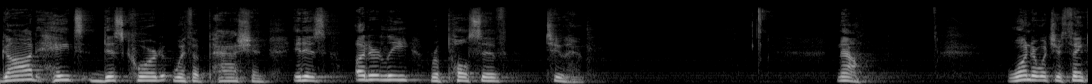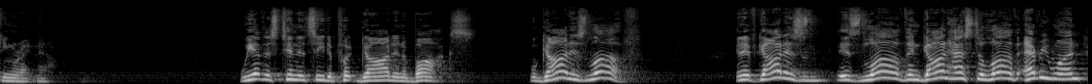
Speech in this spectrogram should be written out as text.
God hates discord with a passion, it is utterly repulsive to him. Now, wonder what you're thinking right now. We have this tendency to put God in a box. Well, God is love. And if God is, is love, then God has to love everyone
